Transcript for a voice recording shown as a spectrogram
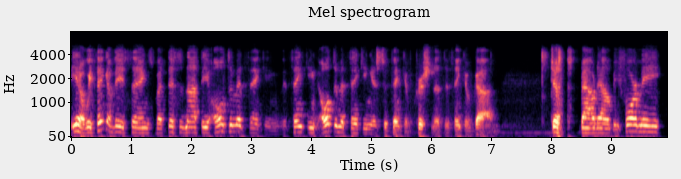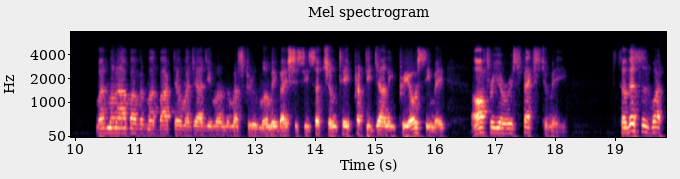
you know, we think of these things, but this is not the ultimate thinking. The thinking, ultimate thinking, is to think of Krishna, to think of God. Just bow down before me. Madmana bhavad madbhakto majaji mandamaskru mami vaishisi te pratijani priyosi me. Offer your respects to me. So this is what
